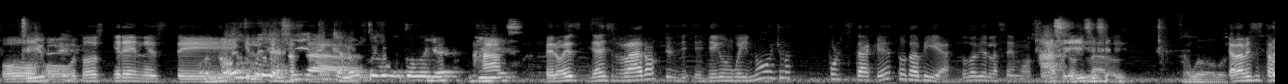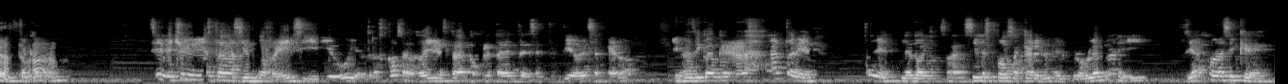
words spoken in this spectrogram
o, Sí, o todos quieren este o no, güey, así metas en a- calor, todo, todo ya. Ajá. Pero es ya es raro que ll- llegue un güey, no, yo full stack, ¿eh? Todavía, todavía lo hacemos. Ah, en sí, sí, lados". sí. A huevo, a huevo. Cada vez está más cabrón. Sí, de hecho yo ya estaba haciendo Rails y Vue y otras cosas. O sea, yo estaba completamente desentendido de ese pedo. Y así como que, ah, ah, está bien, está bien, le doy. O sea, sí les puedo sacar el, el problema y pues ya, ahora sí que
